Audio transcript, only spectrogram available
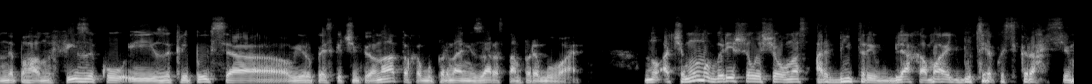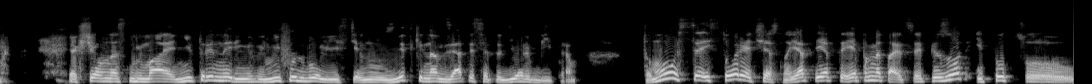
непогану фізику і закріпився в європейських чемпіонатах або принаймні зараз там перебуває. Ну а чому ми вирішили, що у нас арбітри бляха мають бути якось кращими? Якщо в нас немає ні тренерів, ні футболістів, ну звідки нам взятися тоді арбітрам? Тому ось ця історія, чесно, я я, я пам'ятаю цей епізод, і тут о,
